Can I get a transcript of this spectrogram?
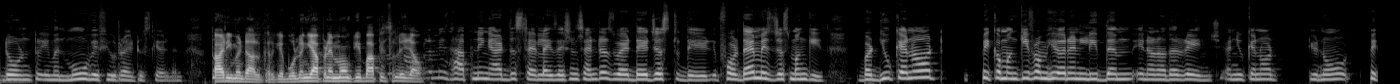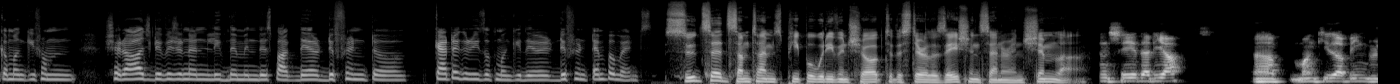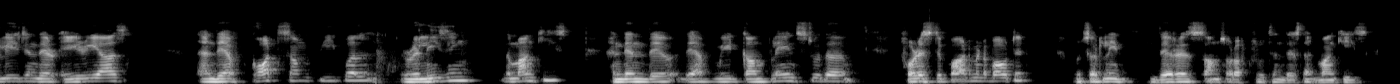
don't even move if you try to scare them ताड़ी में डाल करके बोलेंगे अपने monkey वापस ले जाओ। Is happening at the sterilisation centre centers where they just they for them it's just monkeys. But you cannot pick a monkey from here and leave them in another range. And you cannot you know pick a monkey from Seraj division and leave them in this park. They are different uh, categories of monkey. They are different temperaments. Sood said sometimes people would even show up to the sterilization center in Shimla. And say that yeah uh, monkeys are being released in their areas and they have caught some people releasing the monkeys and then they they have made complaints to the forest department about it but certainly there is some sort of truth in this that monkeys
